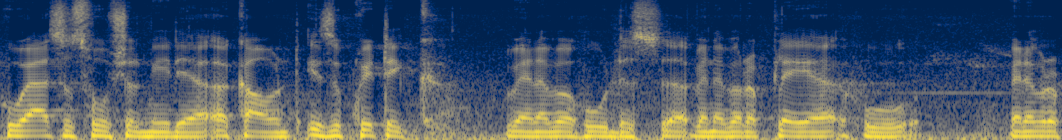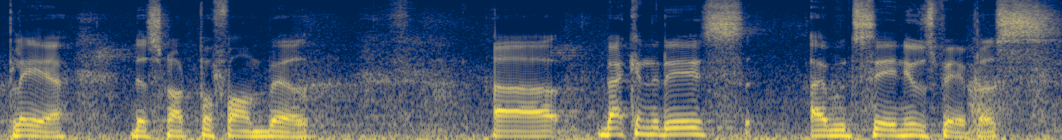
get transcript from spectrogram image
who has a social media account is a critic whenever who does uh, whenever a player who whenever a player does not perform well. Uh, back in the days, I would say newspapers,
